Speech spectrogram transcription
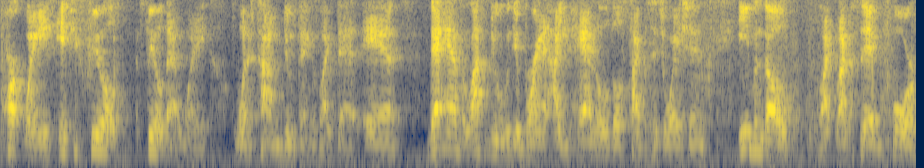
part ways if you feel feel that way when it's time to do things like that. And that has a lot to do with your brand, how you handle those type of situations. Even though, like like I said before,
